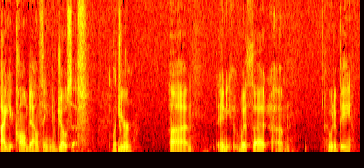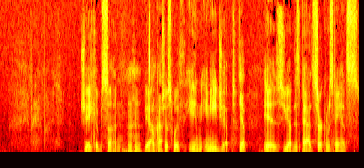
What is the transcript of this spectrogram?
I get calmed down thinking of Joseph. Which You're- one? And he- with uh, um, who would it be? Jacob's son. Mm-hmm. Yeah, Okay. just with in in Egypt. Yep. Is you have this bad circumstance,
